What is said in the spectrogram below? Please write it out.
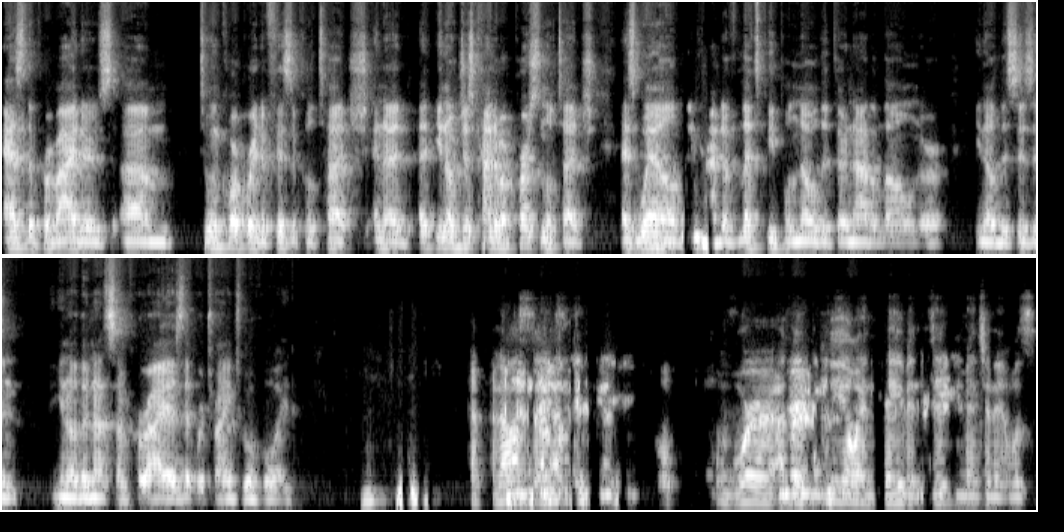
as the providers um, to incorporate a physical touch and a, a, you know just kind of a personal touch as well mm-hmm. kind of lets people know that they're not alone or you know this isn't you know they're not some pariahs that we're trying to avoid and i'll say where I think Leo and David did mention it was,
